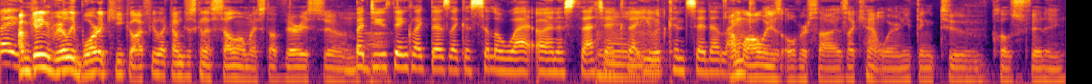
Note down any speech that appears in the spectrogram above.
Like. I'm getting really bored of Kiko. I feel like I'm just gonna sell all my stuff very soon. but do you uh, think like there's like a silhouette or an aesthetic that you would mm. consider like? I'm always oversized. I can't wear anything too close fitting.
